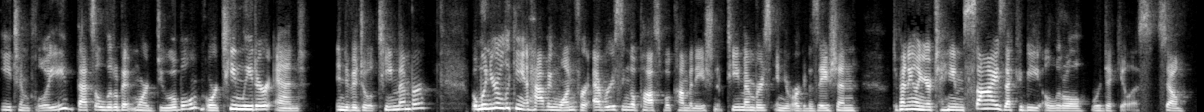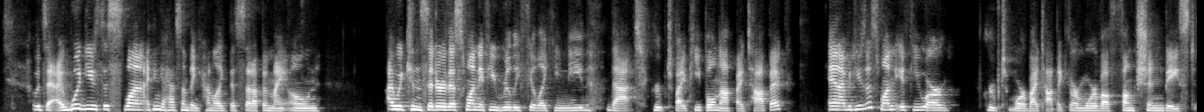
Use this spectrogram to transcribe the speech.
each employee, that's a little bit more doable, or team leader and individual team member. But when you're looking at having one for every single possible combination of team members in your organization, depending on your team size, that could be a little ridiculous. So I would say I would use this one. I think I have something kind of like this set up in my own I would consider this one if you really feel like you need that grouped by people, not by topic. And I would use this one if you are grouped more by topic. You're more of a function based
